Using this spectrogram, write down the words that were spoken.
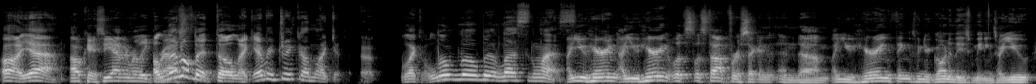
Oh yeah, Okay, so you haven't really a little bit though. Like every drink, I'm like, uh, like a little, little bit less and less. Are you hearing? Are you hearing? Let's let's stop for a second. And um, are you hearing things when you're going to these meetings? Are you?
